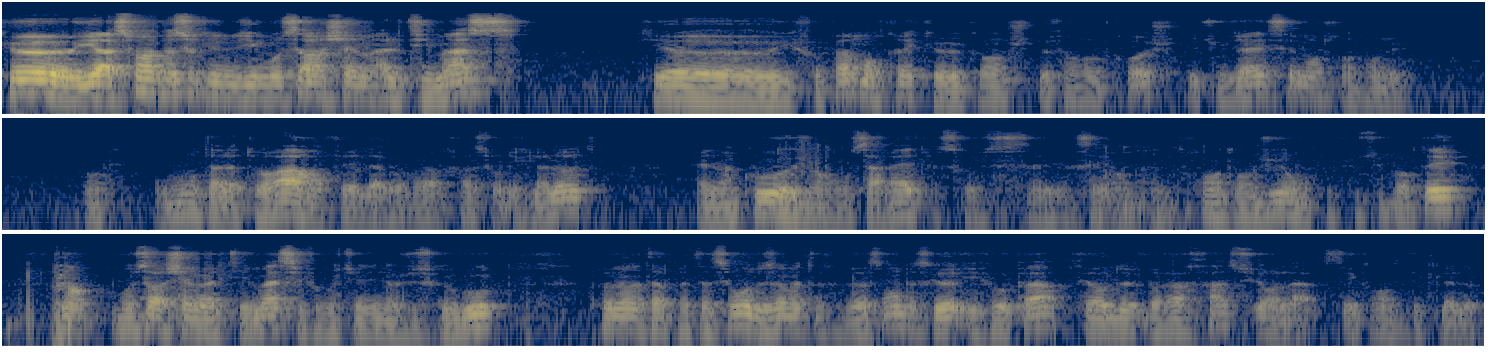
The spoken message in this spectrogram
qu'il y a soit un passage qui nous dit Moussa Hashem Altimas, qu'il ne faut pas montrer que quand je te fais un reproche, que tu me dis allez c'est bon, je t'ai entendu. On monte à la Torah, on fait la bracha sur les klalotes, et d'un coup, genre, on s'arrête, parce que c'est trop entendu, on ne peut plus supporter. Non, Moussa Hashem Altimas, il faut continuer jusqu'au bout. Première interprétation, deuxième interprétation, parce qu'il ne faut pas faire de bracha sur la séquence des klalotes.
